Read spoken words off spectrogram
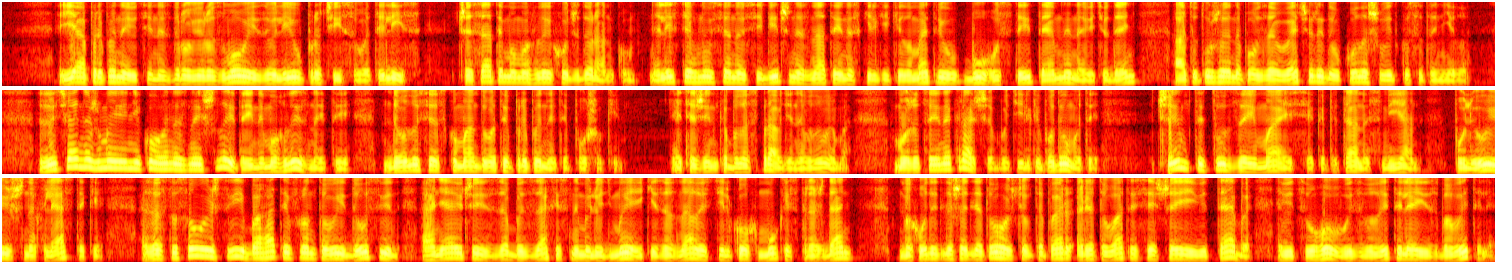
Я припинив ці нездорові розмови і звелів прочісувати ліс. Чесати ми могли хоч до ранку. Ліс тягнувся на всі біч, не знати на скільки кілометрів, був густий, темний, навіть удень, а тут уже наповзав вечір довкола швидко сутоніло. Звичайно ж, ми нікого не знайшли та й не могли знайти. Довелося скомандувати припинити пошуки. Ця жінка була справді невловима. Може, це і не краще, бо тільки подумати, чим ти тут займаєшся, капітане Сміян, полюєш на хлястики, застосовуєш свій багатий фронтовий досвід, ганяючись за беззахисними людьми, які зазнали стількох мук і страждань, виходить лише для того, щоб тепер рятуватися ще й від тебе, від свого визволителя і збавителя.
